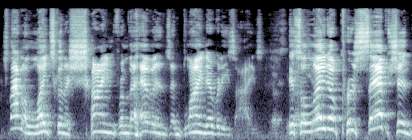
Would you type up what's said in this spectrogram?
It's not a light's going to shine from the heavens and blind everybody's eyes. It's a light of perception,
